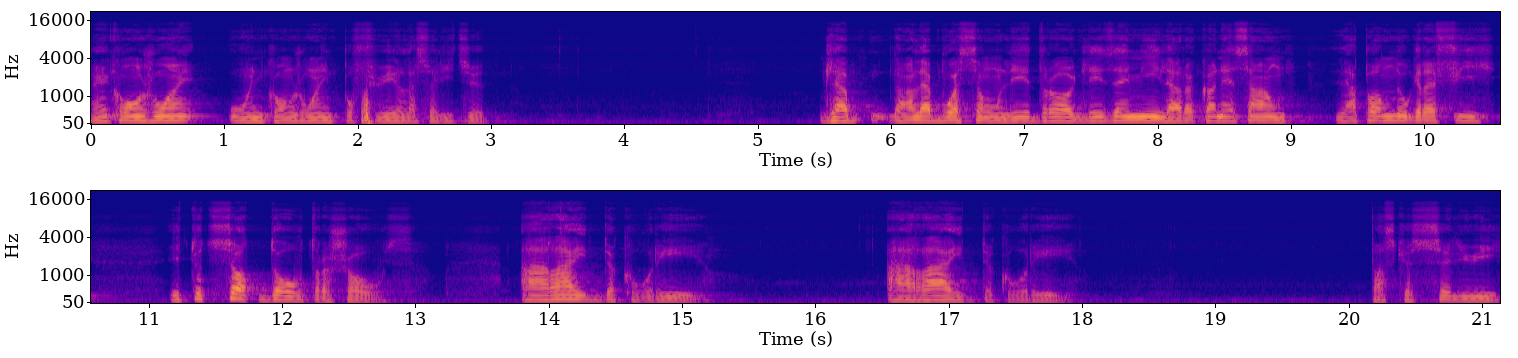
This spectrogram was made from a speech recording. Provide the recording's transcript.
Un conjoint ou une conjointe pour fuir la solitude. dans la boisson, les drogues, les amis, la reconnaissance, la pornographie et toutes sortes d'autres choses. Arrête de courir. Arrête de courir parce que celui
